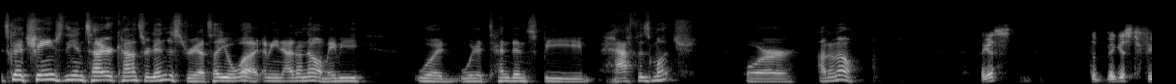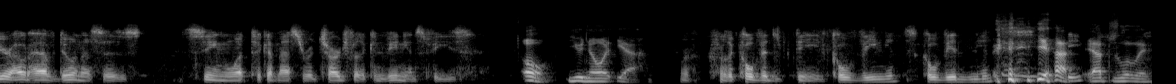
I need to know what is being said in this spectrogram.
It's going to change the entire concert industry. I'll tell you what. I mean, I don't know. Maybe would would attendance be half as much, or I don't know. I guess the biggest fear I would have doing this is seeing what Ticketmaster would charge for the convenience fees. Oh, you know it, yeah. For the COVID the convenience, convenience. yeah, absolutely.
